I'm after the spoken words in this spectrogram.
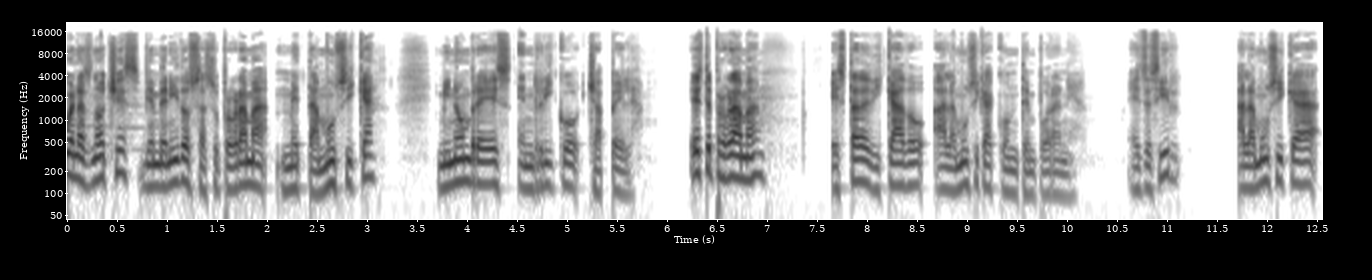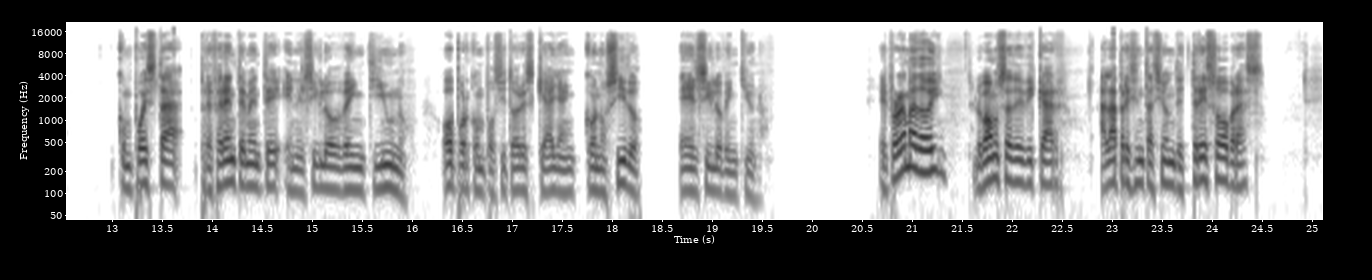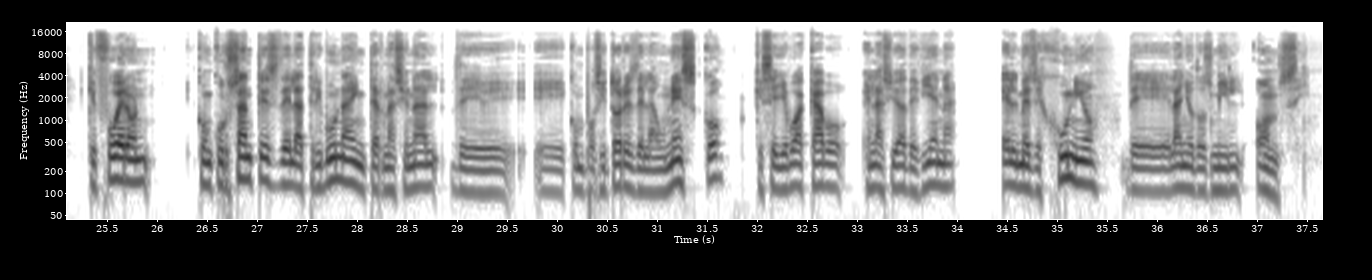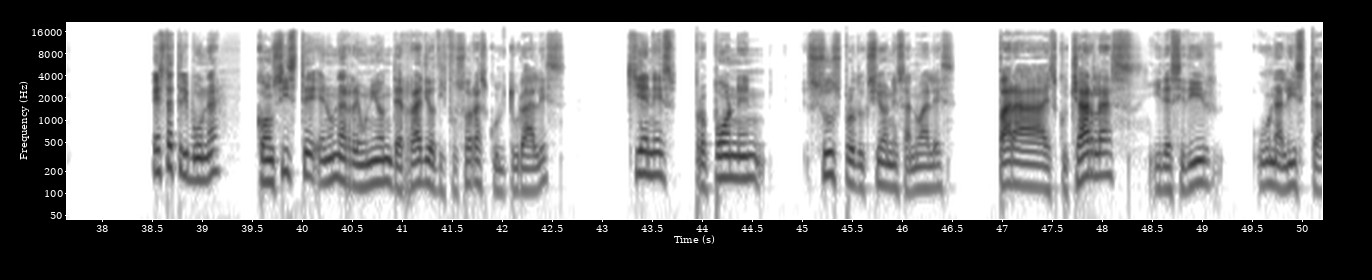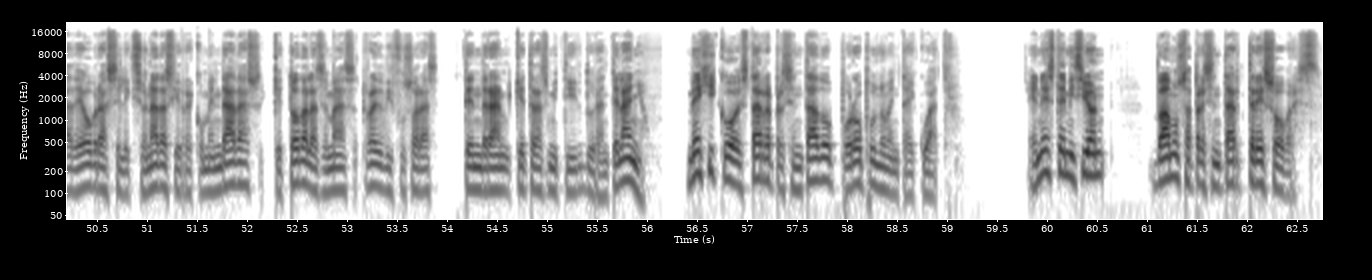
buenas noches, bienvenidos a su programa Metamúsica. Mi nombre es Enrico Chapela. Este programa está dedicado a la música contemporánea, es decir, a la música compuesta preferentemente en el siglo XXI o por compositores que hayan conocido el siglo XXI. El programa de hoy lo vamos a dedicar a la presentación de tres obras que fueron concursantes de la Tribuna Internacional de eh, Compositores de la UNESCO, que se llevó a cabo en la ciudad de Viena el mes de junio del año 2011. Esta tribuna consiste en una reunión de radiodifusoras culturales, quienes proponen sus producciones anuales para escucharlas y decidir una lista de obras seleccionadas y recomendadas que todas las demás radiodifusoras tendrán que transmitir durante el año. México está representado por Opus 94. En esta emisión vamos a presentar tres obras.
